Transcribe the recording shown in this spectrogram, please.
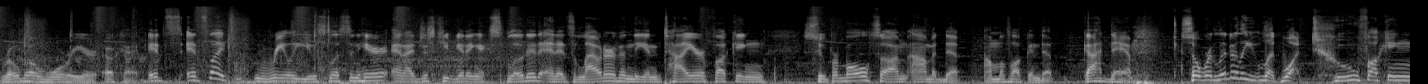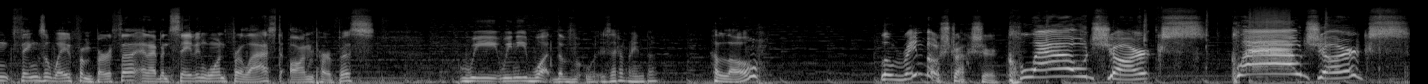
Robo Warrior. Okay. It's it's like really useless in here and I just keep getting exploded and it's louder than the entire fucking Super Bowl. So I'm I'm a dip. I'm a fucking dip. God damn. So we're literally like what two fucking things away from Bertha, and I've been saving one for last on purpose. We we need what the is that a rainbow? Hello, little rainbow structure. Cloud sharks. Cloud sharks.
